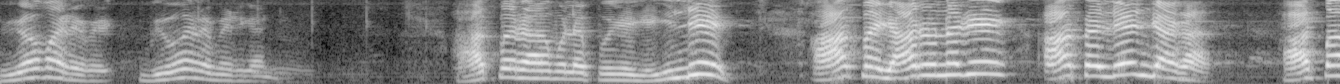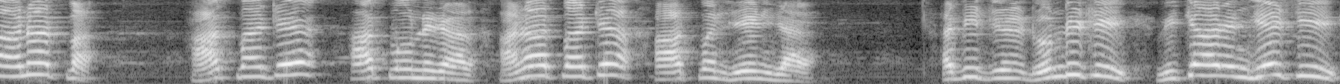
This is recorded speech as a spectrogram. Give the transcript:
వివరమే వివరం ఎరగండి ఆత్మరాముల పూజ చేయండి ఆత్మ యాడున్నది ఆత్మ లేని జాగా. ఆత్మ అనాత్మ. ఆత్మ అంటే ఆత్మ ఉన్న జాగా అనాత్మ అంటే ఆత్మ లేని జాగా. అవి రెండిటి విచారం చేసి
